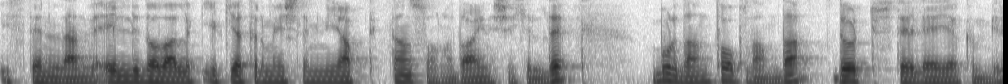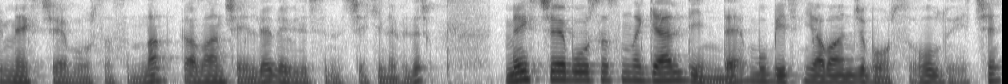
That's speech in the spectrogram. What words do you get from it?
istenilen ve 50 dolarlık ilk yatırma işlemini yaptıktan sonra da aynı şekilde buradan toplamda 400 TL'ye yakın bir MaxC borsasından kazanç elde edebilirsiniz, çekilebilir. MaxC borsasına geldiğinde bu bir yabancı borsa olduğu için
